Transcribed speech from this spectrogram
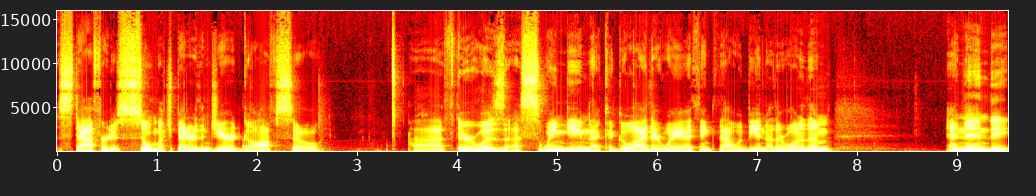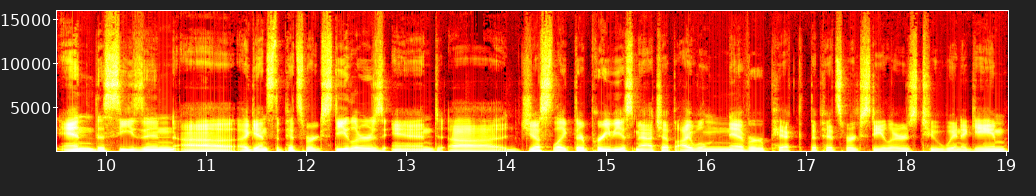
Stafford is so much better than Jared Goff. So, uh, if there was a swing game that could go either way, I think that would be another one of them. And then they end the season uh, against the Pittsburgh Steelers. And uh, just like their previous matchup, I will never pick the Pittsburgh Steelers to win a game.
